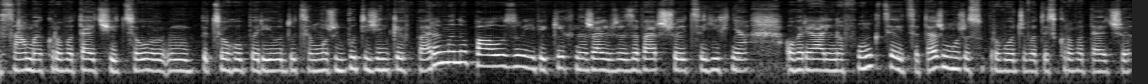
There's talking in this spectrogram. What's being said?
саме кровотечі цього, цього періоду. Це можуть бути жінки в переменопаузу, і в яких, на жаль, вже завершується їхня оваріальна функція, і це теж може супроводжуватись кровотечею.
